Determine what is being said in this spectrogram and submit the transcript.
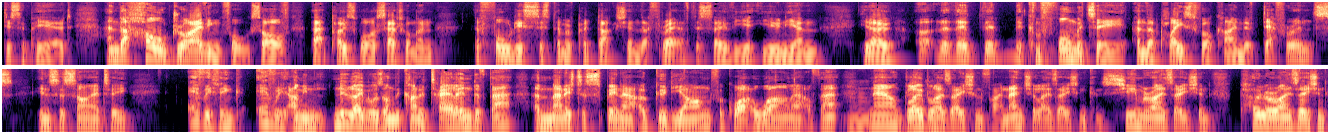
disappeared. And the whole driving force of that post-war settlement, the Fordist system of production, the threat of the Soviet Union, you know, uh, the, the, the conformity and the place for kind of deference in society, everything, every. I mean, New Labour was on the kind of tail end of that and managed to spin out a good yarn for quite a while out of that. Mm. Now, globalization, financialization, consumerization, polarization,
